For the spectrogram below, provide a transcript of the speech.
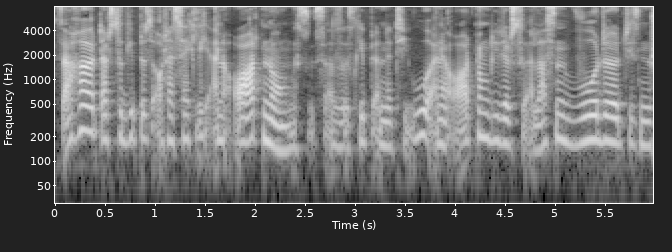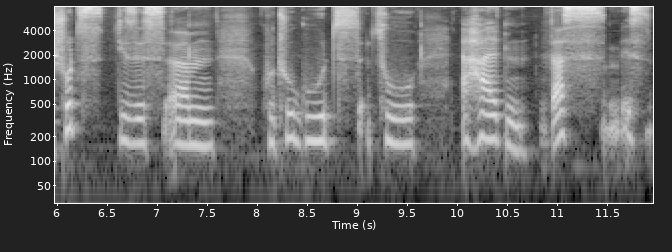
Sache. Dazu gibt es auch tatsächlich eine Ordnung. Es ist also es gibt an der TU eine Ordnung, die dazu erlassen wurde, diesen Schutz dieses ähm, Kulturguts zu erhalten. Das ist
